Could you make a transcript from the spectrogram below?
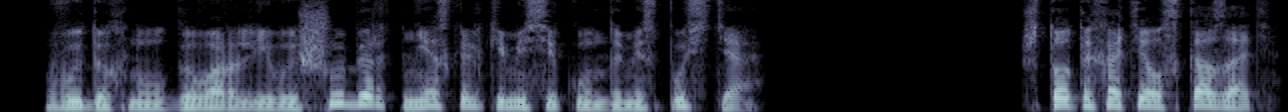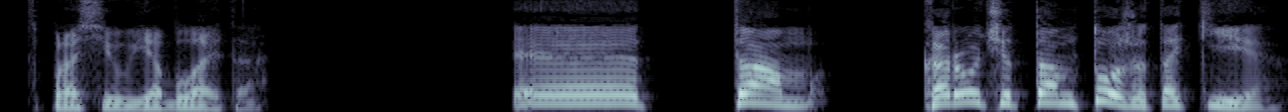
— выдохнул говорливый Шуберт несколькими секундами спустя. «Что ты хотел сказать?» — спросил я Блайта. э там... Короче, там тоже такие»,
